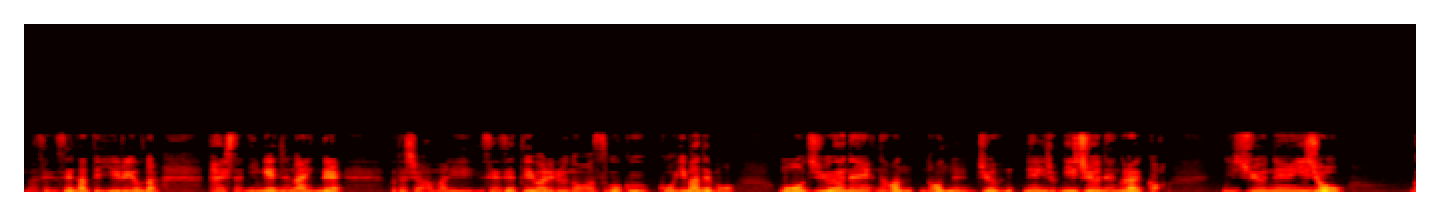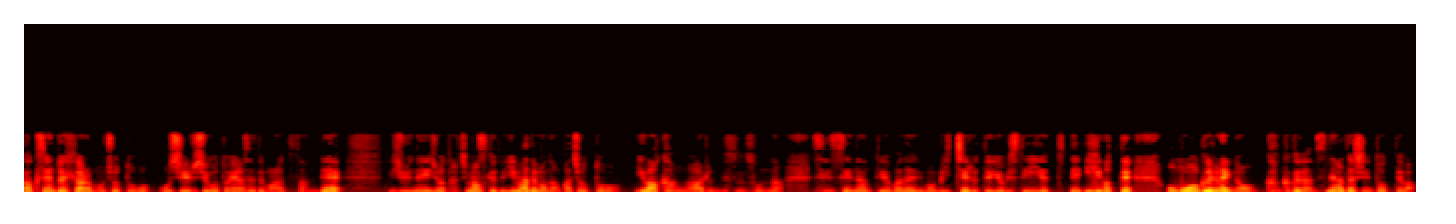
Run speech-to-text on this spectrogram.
まあ先生なんて言えるような大した人間じゃないんで、私はあんまり先生って言われるのはすごく、こう、今でも、もう10年、何、何年 ?10 年以上、20年ぐらいか。20年以上、学生の時からもうちょっと教える仕事をやらせてもらってたんで、20年以上経ちますけど、今でもなんかちょっと違和感があるんです。そんな、先生なんて呼ばないでもミッチェルって呼び捨ていいよいいよって思うぐらいの感覚なんですね、私にとっては。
